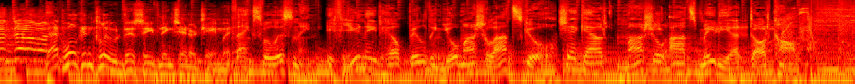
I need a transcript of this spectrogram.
and gentlemen. That will conclude this evening's entertainment. Thanks for listening. If you need help building your martial arts school, check out martialartsmedia.com.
